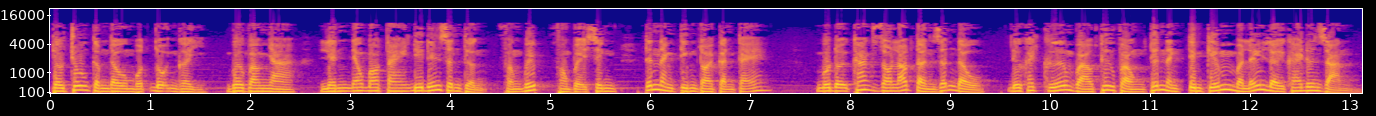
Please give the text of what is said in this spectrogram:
Tiểu Chu cầm đầu một đội người Vừa vào nhà liền đeo bao tay đi đến sân thượng Phòng bếp, phòng vệ sinh Tiến hành tìm tòi cận kẽ. Một đội khác do Lão Tần dẫn đầu Đưa khách khứa vào thư phòng tiến hành tìm kiếm Và lấy lời khai đơn giản.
